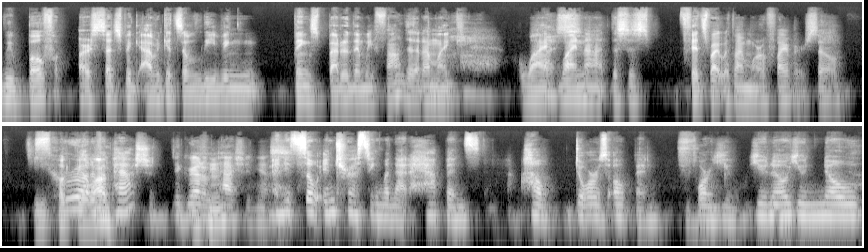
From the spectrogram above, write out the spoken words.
We both are such big advocates of leaving things better than we found it. I'm like, why why not? This is fits right with my moral fiber. So he hooked grew me out along. of a passion. It grew out of Mhm. passion, yes. And it's so interesting when that happens, how doors open for you. You know, you know,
